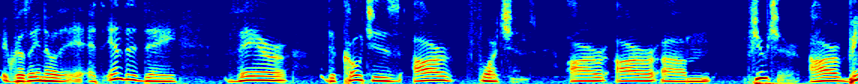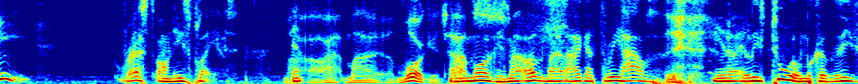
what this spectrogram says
because they know that at the end of the day, they're the coaches, our fortunes, our our um, future, our being rest on these players. My, uh, my mortgage, My house. mortgage, my other, my I got three houses. you know, at least two of them because of these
